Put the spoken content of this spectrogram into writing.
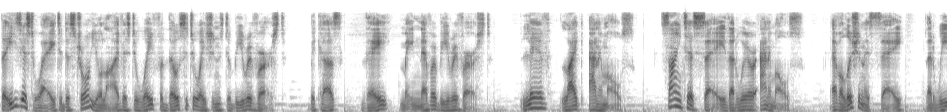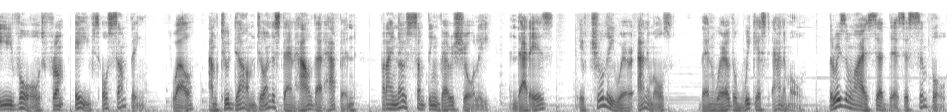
The easiest way to destroy your life is to wait for those situations to be reversed, because they may never be reversed. Live like animals. Scientists say that we're animals. Evolutionists say that we evolved from apes or something. Well, I'm too dumb to understand how that happened, but I know something very surely, and that is, if truly we're animals, then we're the weakest animal. The reason why I said this is simple.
